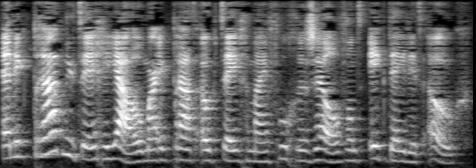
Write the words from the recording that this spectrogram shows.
En ik praat nu tegen jou, maar ik praat ook tegen mijn vroegere zelf, want ik deed dit ook.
